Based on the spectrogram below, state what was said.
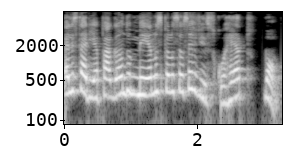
ela estaria pagando menos pelo seu serviço, correto? Bom,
